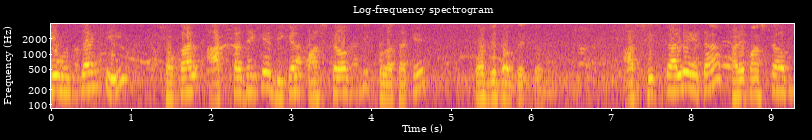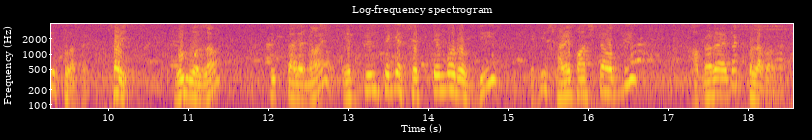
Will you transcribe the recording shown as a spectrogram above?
এই উদ্যানটি সকাল আটটা থেকে বিকেল পাঁচটা অবধি খোলা থাকে পর্যটকদের জন্য। আর শীতকালে এটা সাড়ে পাঁচটা অবধি খোলা থাকে। সরি ভুল বললাম। শীতকালে নয় এপ্রিল থেকে সেপ্টেম্বর অবধি এটি সাড়ে পাঁচটা অবধি আপনারা এটা খোলা পাবেন।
